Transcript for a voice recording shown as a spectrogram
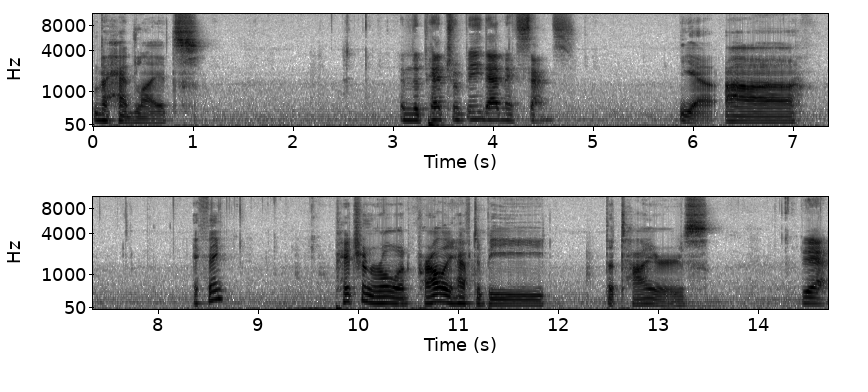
the headlights. and the pitch would be that makes sense. Yeah. Uh I think pitch and roll would probably have to be the tires. Yeah.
